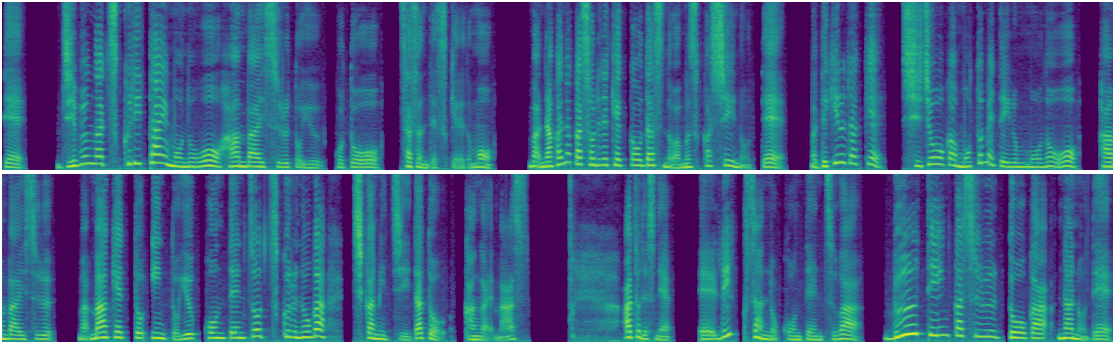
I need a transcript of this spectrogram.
て自分が作りたいものを販売するということを指すんですけれども、まあ、なかなかそれで結果を出すのは難しいので、まあ、できるだけ市場が求めているものを販売する、まあ、マーケットインというコンテンツを作るのが近道だと考えます。あとですね、えー、リックさんのコンテンツはルーティン化する動画なので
